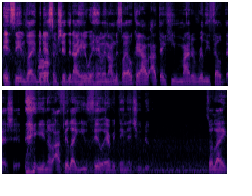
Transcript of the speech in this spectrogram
It seems like but there's some shit that i hear with him and i'm just like okay i, I think he might have really felt that shit. You know i feel like you feel everything that you do. So like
